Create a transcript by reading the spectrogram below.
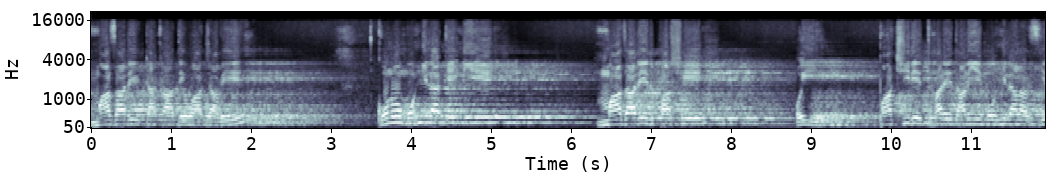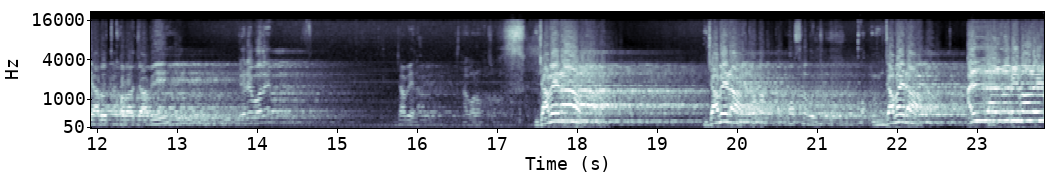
মাজারে টাকা দেওয়া যাবে। কোনো মহিলাকে নিয়ে মাজারের পাশে ওই পাঁচিরের ধারে দাঁড়িয়ে মহিলারা জিয়ারত করা যাবে। বলেন যাবে না। আমার যাবে না। যাবে না। মশলা বলছি। যাবে না। আল্লাহ নবী বলেন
